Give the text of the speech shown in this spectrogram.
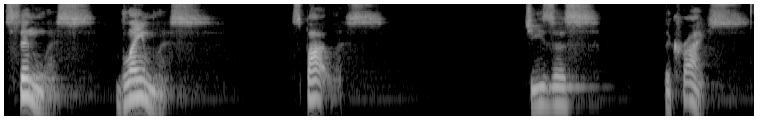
sinless, blameless, spotless Jesus the Christ.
